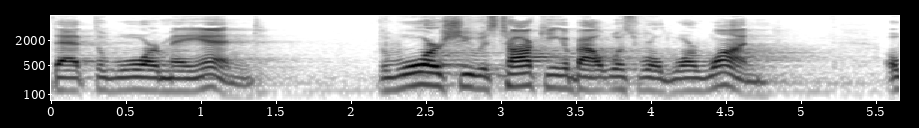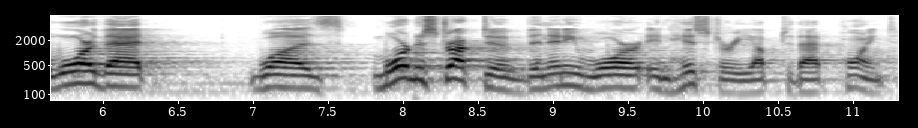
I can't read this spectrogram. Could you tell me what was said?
that the war may end. The war she was talking about was World War I, a war that was more destructive than any war in history up to that point.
